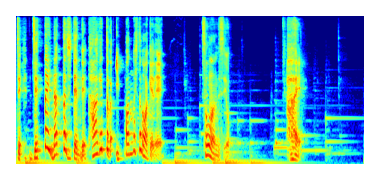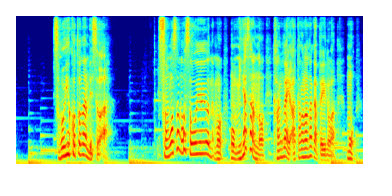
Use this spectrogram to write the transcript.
で、絶対なった時点でターゲットが一般の人なわけで、そうなんですよ。はい。そういうことなんですわ。そもそもそういうような、もう、もう皆さんの考える頭の中というのは、もう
